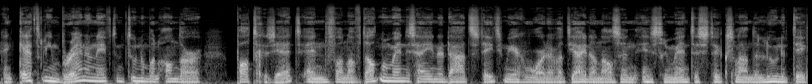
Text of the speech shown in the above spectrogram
En Kathleen Brennan heeft hem toen op een ander pad gezet. En vanaf dat moment is hij inderdaad steeds meer geworden wat jij dan als een instrumentenstuk slaande lunatic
